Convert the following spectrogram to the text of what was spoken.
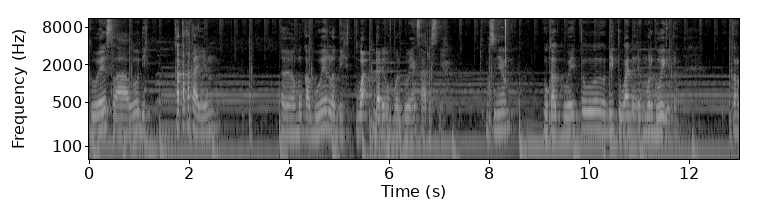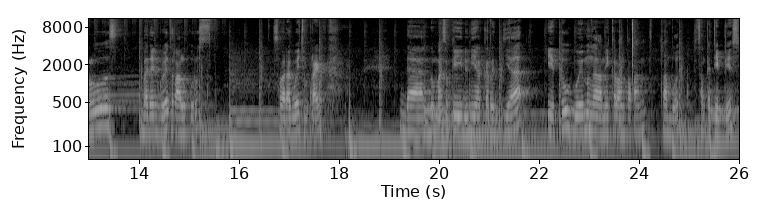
gue selalu dikata-katain uh, muka gue lebih tua dari umur gue yang seharusnya. Maksudnya muka gue itu lebih tua dari umur gue gitu. Terus badan gue terlalu kurus. Suara gue cempreng dan memasuki dunia kerja itu gue mengalami kerontokan rambut sampai tipis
